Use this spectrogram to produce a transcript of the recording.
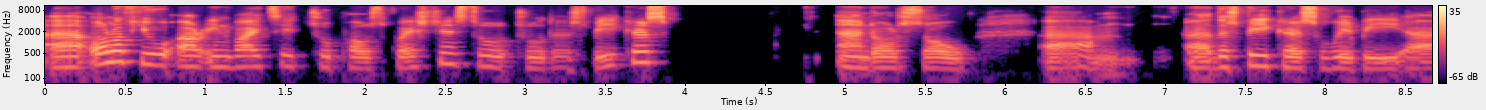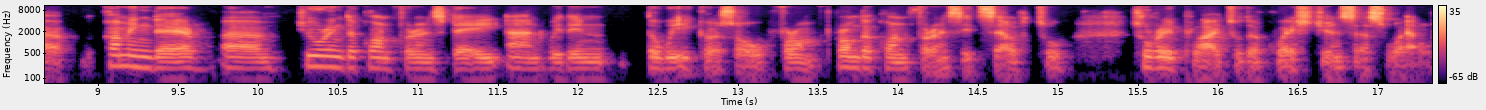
Uh, all of you are invited to post questions to, to the speakers. And also um, uh, the speakers will be uh, coming there um, during the conference day and within the week or so from, from the conference itself to, to reply to the questions as well.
